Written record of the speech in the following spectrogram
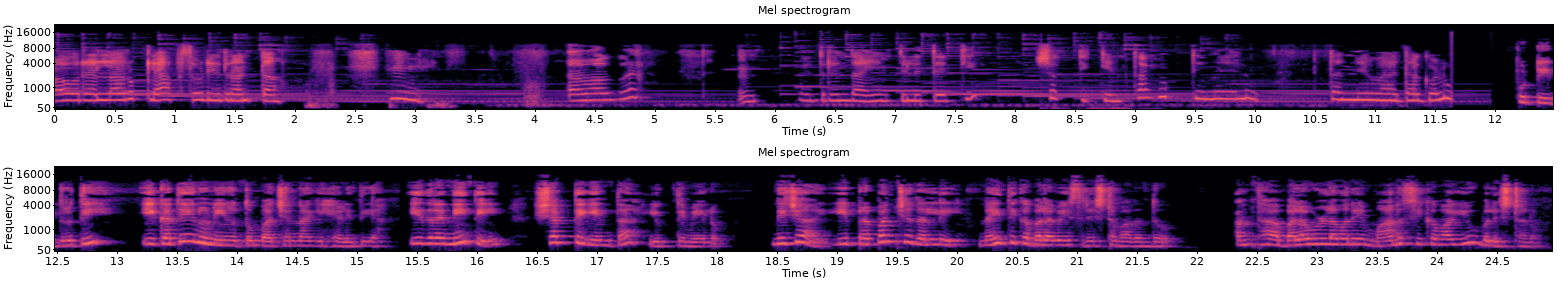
ಅವರೆಲ್ಲರೂ ಕ್ಲಾಪ್ಸ್ ಹೊಡಿದ್ರಂತ. ಹ್ಞೂ ಅವಾಗ ಇದರಿಂದ ಏನು ತಿಳಿತೈತಿ? ಶಕ್ತಿಗಿಂತ ಯುಕ್ತಿ ಮೇಲು. ಧನ್ಯವಾದಗಳು. ಪುಟ್ಟಿ ಧೃತಿ, ಈ ಕಥೆಯನ್ನು ನೀನು ತುಂಬಾ ಚೆನ್ನಾಗಿ ಹೇಳಿದೀಯ. ಇದರ ನೀತಿ ಶಕ್ತಿಗಿಂತ ಯುಕ್ತಿ ಮೇಲು. ನಿಜ, ಈ ಪ್ರಪಂಚದಲ್ಲಿ ನೈತಿಕ ಬಲವೇ ಶ್ರೇಷ್ಠವಾದದ್ದು. ಅಂತಹ ಬಲವುಳ್ಳವನೇ ಮಾನಸಿಕವಾಗಿಯೂ ಬಲಿಷ್ಠನು.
